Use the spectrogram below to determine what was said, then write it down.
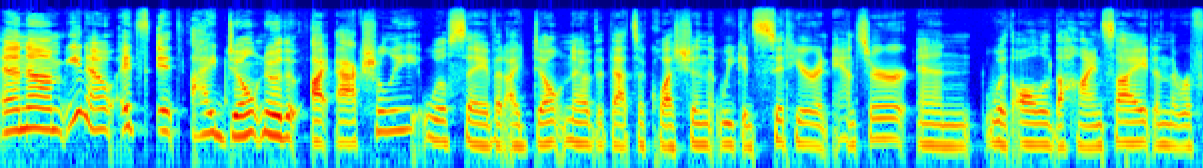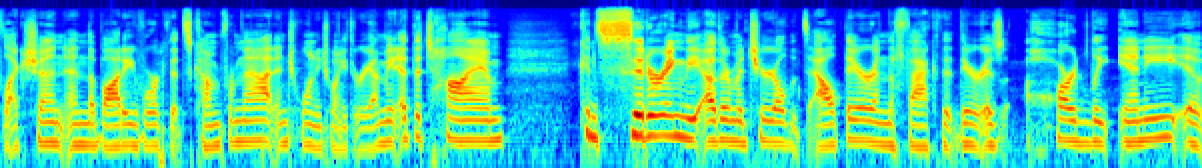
And um, you know, it's it. I don't know that. I actually will say that I don't know that that's a question that we can sit here and answer, and with all of the hindsight and the reflection and the body of work that's come from that in 2023. I mean, at the time. Considering the other material that's out there and the fact that there is hardly any, uh,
